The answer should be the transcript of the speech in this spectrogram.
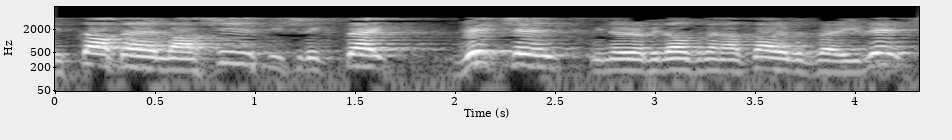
Yisaper Lashiris, you should expect riches. We know Rabbi Elazar ben Azariah was very rich.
